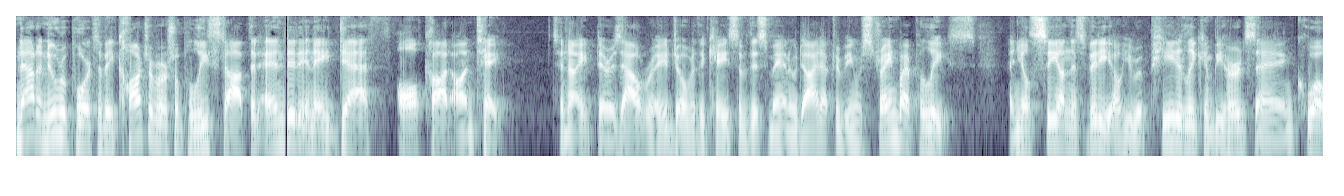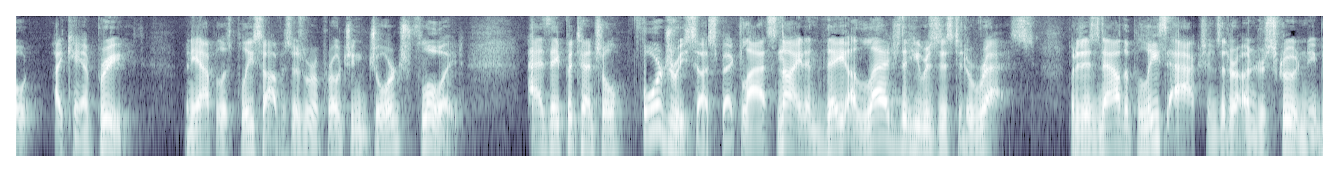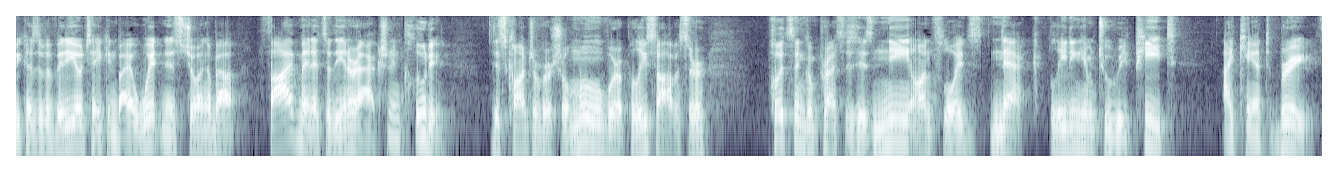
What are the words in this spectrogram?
Now to new reports of a controversial police stop that ended in a death, all caught on tape. Tonight, there is outrage over the case of this man who died after being restrained by police. And you'll see on this video, he repeatedly can be heard saying, quote, I can't breathe. Minneapolis police officers were approaching George Floyd as a potential forgery suspect last night, and they allege that he resisted arrest. But it is now the police actions that are under scrutiny because of a video taken by a witness showing about five minutes of the interaction, including this controversial move where a police officer puts and compresses his knee on Floyd's neck, leading him to repeat, I can't breathe.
